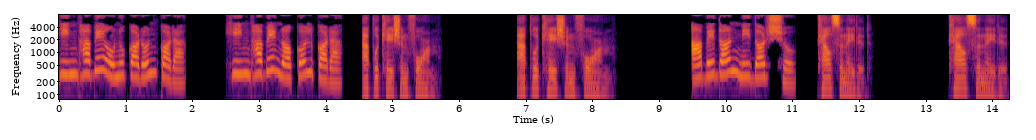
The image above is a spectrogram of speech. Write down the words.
হীনভাবে অনুকরণ করা হীনভাবে নকল করা। অ্যাপ্লিকেশন ফর্ম অ্যাপ্লিকেশন ফর্ম আবেদন নিদর্শ। ক্যালসনেটেড ক্যালসনেটেড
